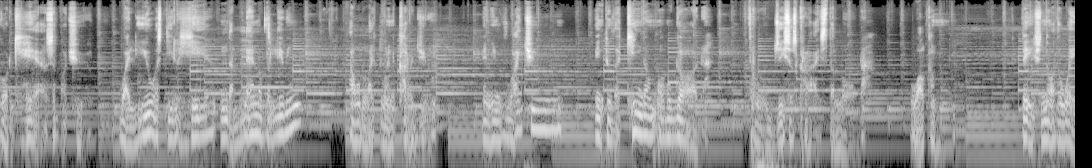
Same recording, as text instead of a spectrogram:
God cares about you. While you are still here in the land of the living, I would like to encourage you and invite you into the kingdom of God through Jesus Christ the Lord. Welcome. There is no other way.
